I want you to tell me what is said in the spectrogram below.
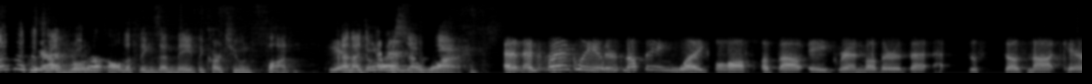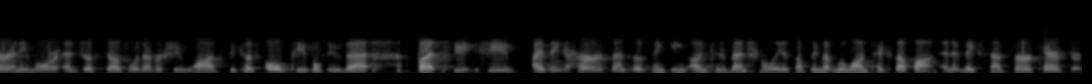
I think they like wrote out all the things that made the cartoon fun. Yeah. And I don't and, understand why. And and frankly, there's nothing like off about a grandmother that does not care anymore and just does whatever she wants because old people do that. But she she I think her sense of thinking unconventionally is something that Mulan picks up on and it makes sense for her character.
